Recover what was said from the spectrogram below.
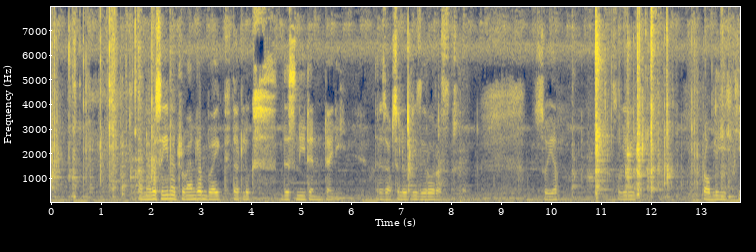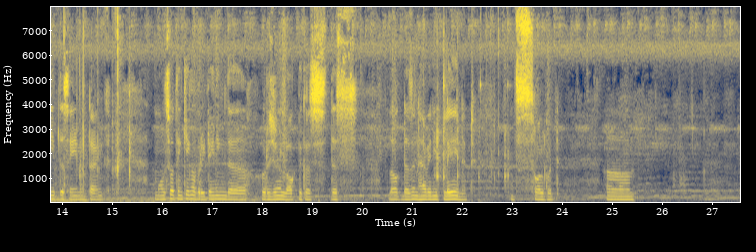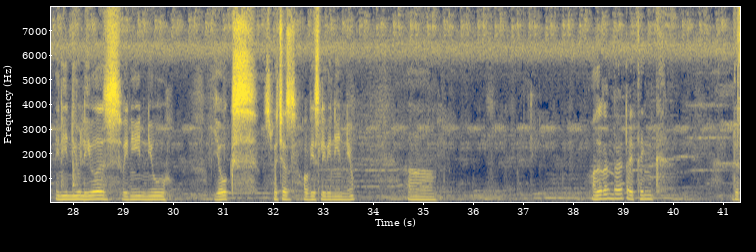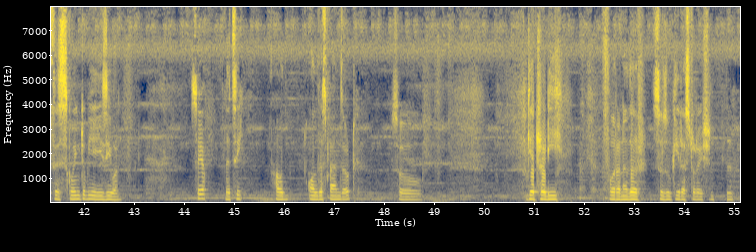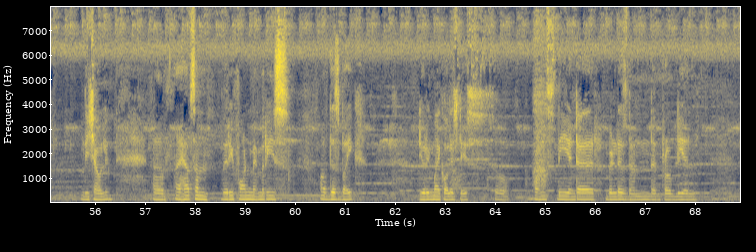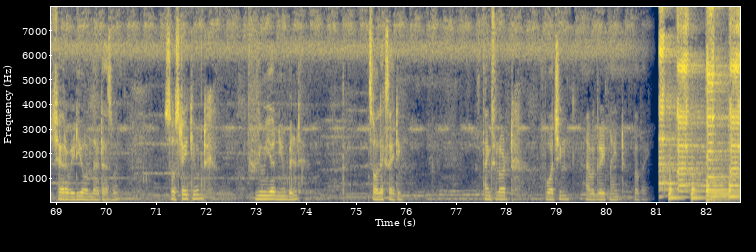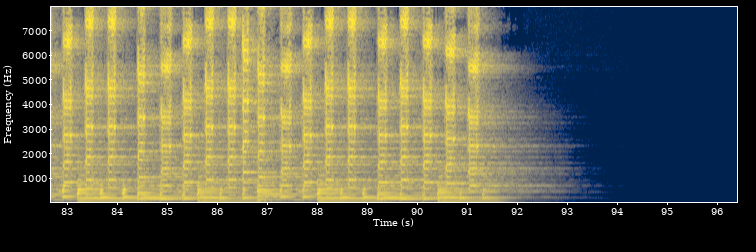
I've never seen a Trivandrum bike that looks this neat and tidy. There is absolutely zero rust. So yeah. So we'll probably keep the same tank. I'm also thinking of retaining the original lock because this lock doesn't have any play in it. It's all good. Um, we need new levers. We need new yokes switches obviously we need new. Um, other than that I think this is going to be a easy one. So yeah let's see how all this pans out. So get ready for another Suzuki restoration. The Shaolin. Uh, I have some very fond memories of this bike during my college days. So once the entire build is done then probably I'll share a video on that as well. So stay tuned. New year new build. It's all exciting. Thanks a lot for watching. Have a great night. Bye bye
